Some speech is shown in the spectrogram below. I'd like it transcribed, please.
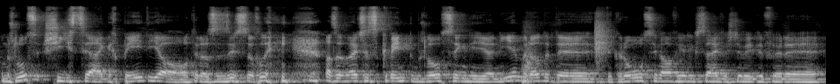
Am Schluss schießt sie eigentlich beide an, oder? Also es ist so ein bisschen, also weißt du, es gewinnt am Schluss irgendwie ja niemand, oder? Der, der Grosse, in Anführungszeichen, ist dann wieder für, äh,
